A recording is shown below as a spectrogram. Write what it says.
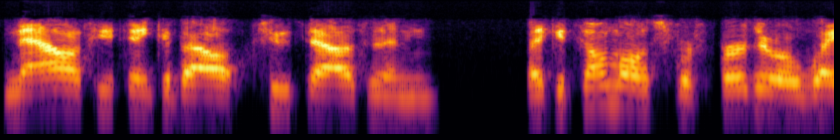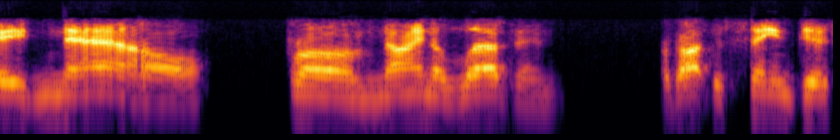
Now, if you think about 2000, like it's almost we're further away now from 9/11, about the same dis-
